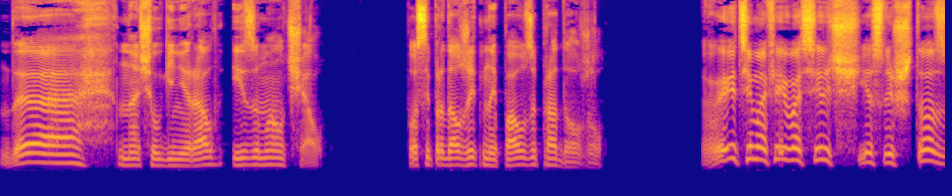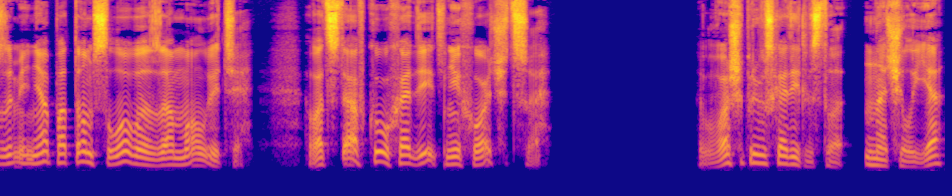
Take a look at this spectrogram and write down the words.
«Да», — начал генерал и замолчал. После продолжительной паузы продолжил. «Вы, Тимофей Васильевич, если что, за меня потом слово замолвите. В отставку уходить не хочется». «Ваше превосходительство», — начал я,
